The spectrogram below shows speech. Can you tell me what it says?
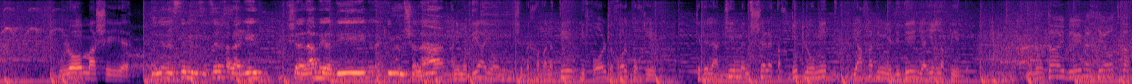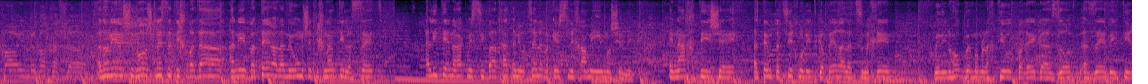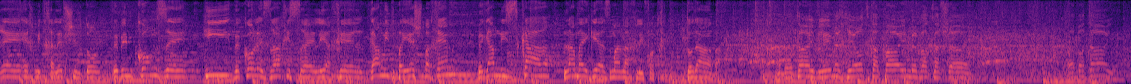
הוא לא מה שיהיה. אני אנסה מצלצל לך להגיד שעלה בידי להקים ממשלה. אני מודיע היום שבכוונתי לפעול בכל כוחי כדי להקים ממשלת אחדות לאומית יחד עם ידידי יאיר לפיד. רבותיי, בלי מחיאות כפיים בבקשה. אדוני היושב-ראש, כנסת נכבדה, אני אוותר על הנאום שתכננתי לשאת. עליתי הנה רק מסיבה אחת, אני רוצה לבקש סליחה מאימא שלי. הנחתי שאתם תצליחו להתגבר על עצמכם ולנהוג בממלכתיות ברגע הזאת, הזה, והיא תראה איך מתחלף שלטון, ובמקום זה היא וכל אזרח ישראלי אחר גם מתבייש בכם וגם נזכר למה הגיע הזמן להחליף אתכם. תודה רבה. רבותיי, בלי מחיאות כפיים בבקשה. רבותיי.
